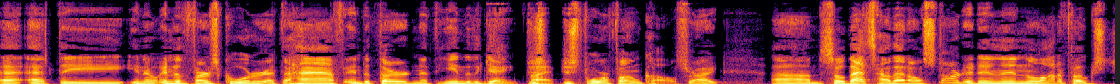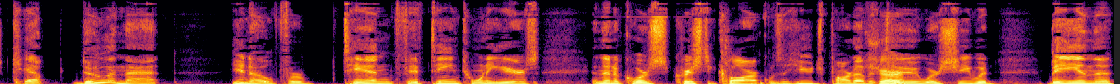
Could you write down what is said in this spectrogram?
at the you know end of the first quarter, at the half, end of third, and at the end of the game. Just right. just four phone calls, right? Um, so that's how that all started, and then a lot of folks kept doing that, you know, for 10, 15, 20 years. And then, of course, Christy Clark was a huge part of it sure. too, where she would be in the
